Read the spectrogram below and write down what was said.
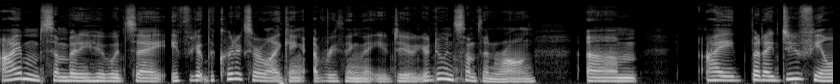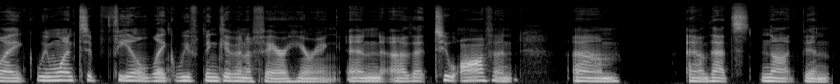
I'm somebody who would say, if the critics are liking everything that you do, you're doing something wrong. Um, I, but I do feel like we want to feel like we've been given a fair hearing, and uh, that too often um, uh, that's not been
